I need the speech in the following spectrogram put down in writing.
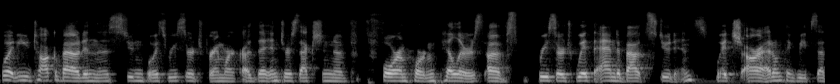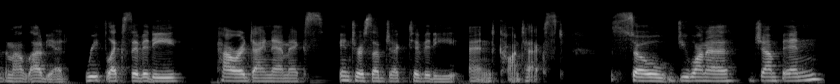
what you talk about in the student voice research framework are the intersection of four important pillars of research with and about students, which are, I don't think we've said them out loud yet reflexivity, power dynamics, intersubjectivity, and context. So, do you want to jump in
